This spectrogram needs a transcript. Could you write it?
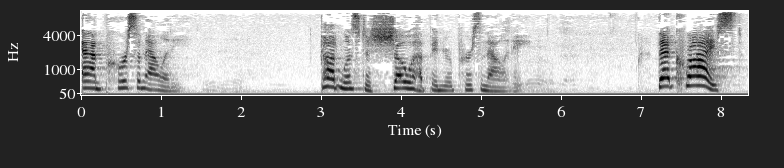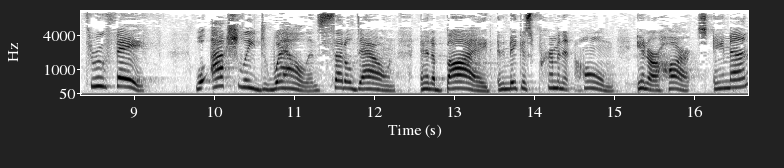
and personality. God wants to show up in your personality. That Christ, through faith, will actually dwell and settle down and abide and make his permanent home in our hearts. Amen?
